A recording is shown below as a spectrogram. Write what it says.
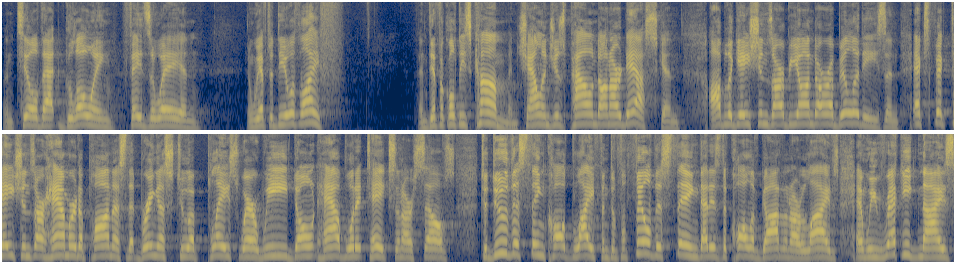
until that glowing fades away and and we have to deal with life. And difficulties come, and challenges pound on our desk, and obligations are beyond our abilities, and expectations are hammered upon us that bring us to a place where we don't have what it takes in ourselves to do this thing called life and to fulfill this thing that is the call of God in our lives. And we recognize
